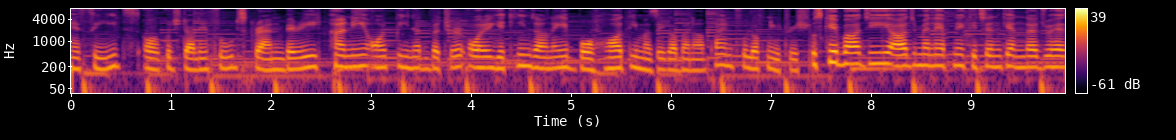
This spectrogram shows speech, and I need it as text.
हैं सीड्स और कुछ डाले फ्रूट्स क्रैनबेरी हनी और पीनट बटर और यकीन जाना, ये बहुत ही मज़े का बना था एंड फुल ऑफ़ न्यूट्रिशन उसके बाद जी, आज मैंने अपने किचन के अंदर जो है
